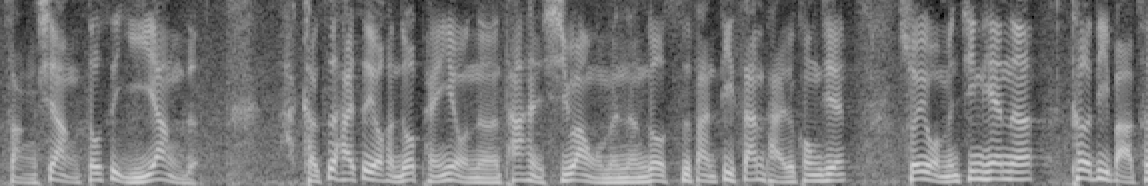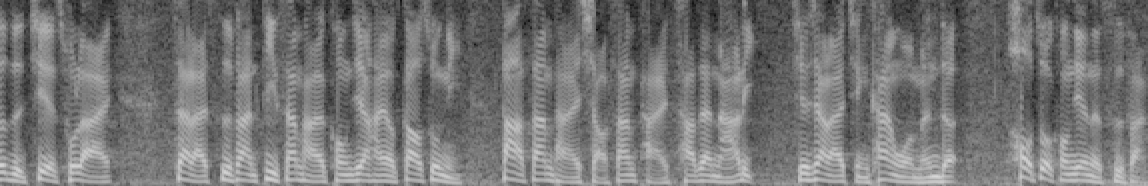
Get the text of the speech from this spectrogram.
长相都是一样的，可是还是有很多朋友呢，他很希望我们能够示范第三排的空间，所以我们今天呢，特地把车子借出来，再来示范第三排的空间，还有告诉你大三排、小三排差在哪里。接下来请看我们的后座空间的示范。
